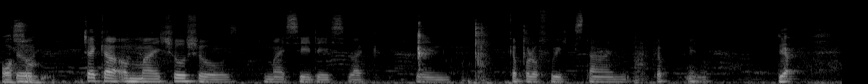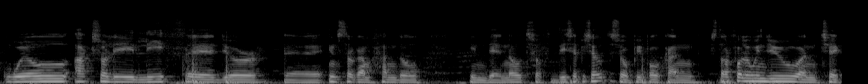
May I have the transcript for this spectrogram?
Awesome. So check out on my socials. You might see this like in couple of weeks time. You know. Yeah, we'll actually leave uh, your uh, Instagram handle in the notes of this episode so people can start following you and check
